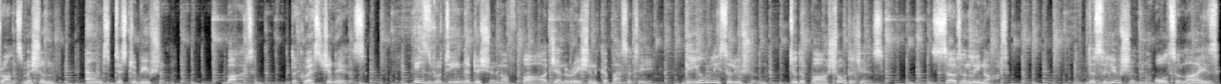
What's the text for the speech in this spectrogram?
transmission and distribution. But the question is, is routine addition of power generation capacity the only solution to the power shortages? Certainly not. The solution also lies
